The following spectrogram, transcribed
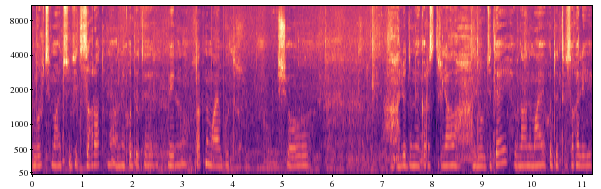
Вбивці мають сидіти за гратами, а не ходити вільно. Так не має бути. Що людина, яка розстріляла двох дітей, вона не має ходити взагалі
